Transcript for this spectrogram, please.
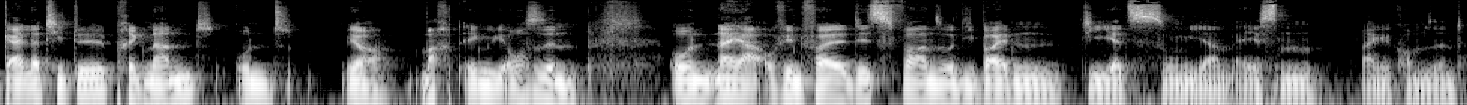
geiler Titel, prägnant und ja, macht irgendwie auch Sinn. Und naja, auf jeden Fall, das waren so die beiden, die jetzt zu mir am ehesten reingekommen sind.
